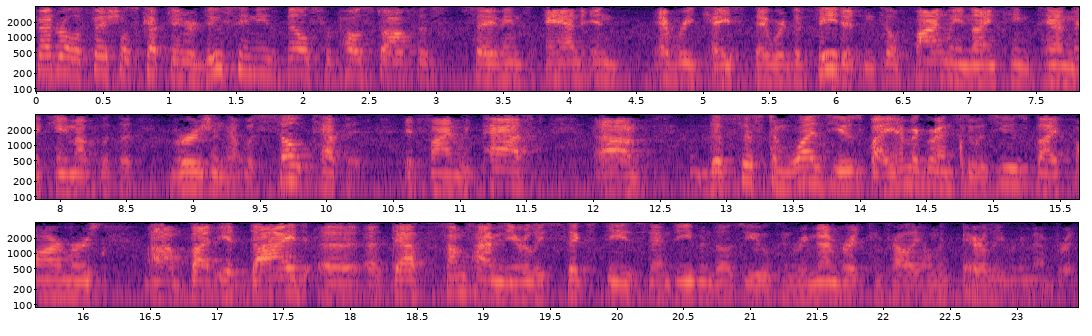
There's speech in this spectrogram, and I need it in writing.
federal officials kept introducing these bills for post office savings, and in every case they were defeated until finally in 1910 they came up with a version that was so tepid it finally passed. Um, the system was used by immigrants, it was used by farmers, uh, but it died a, death sometime in the early 60s, and even those of you who can remember it can probably only barely remember it.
